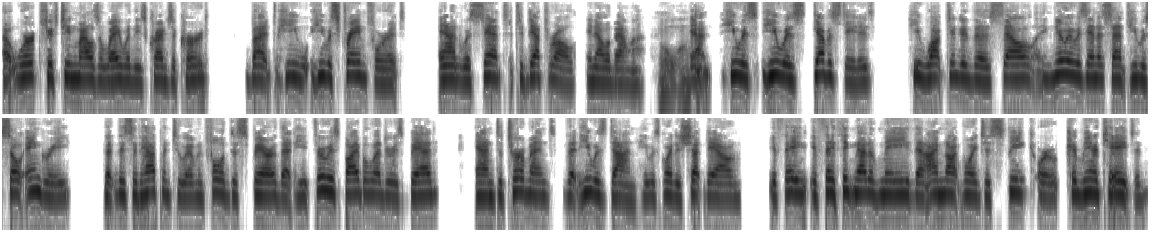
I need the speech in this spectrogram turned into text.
at work 15 miles away when these crimes occurred, but he, he was framed for it and was sent to death row in Alabama. Oh, wow. And he was, he was devastated. He walked into the cell. He knew he was innocent. He was so angry that this had happened to him and full of despair that he threw his Bible under his bed and determined that he was done. He was going to shut down. If they, if they think that of me, then I'm not going to speak or communicate and,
